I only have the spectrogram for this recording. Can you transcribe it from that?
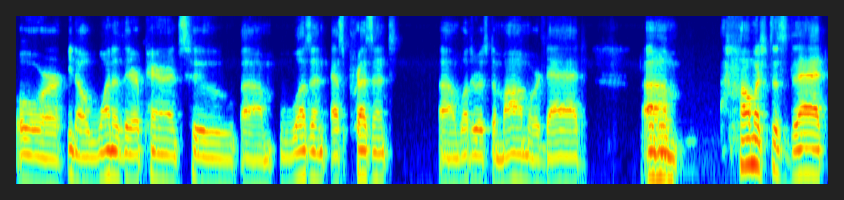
or you know one of their parents who um, wasn't as present, uh, whether it's the mom or dad. Um, mm-hmm. How much does that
